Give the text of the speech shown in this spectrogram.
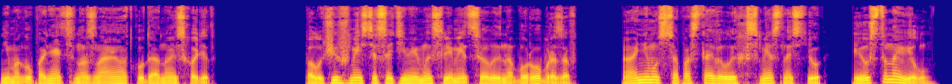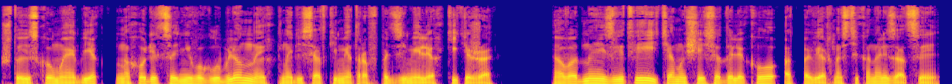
Не могу понять, но знаю, откуда оно исходит. Получив вместе с этими мыслями целый набор образов, Анимус сопоставил их с местностью и установил, что искомый объект находится не в углубленных на десятки метров подземельях Китежа, а в одной из ветвей, тянущейся далеко от поверхности канализации.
